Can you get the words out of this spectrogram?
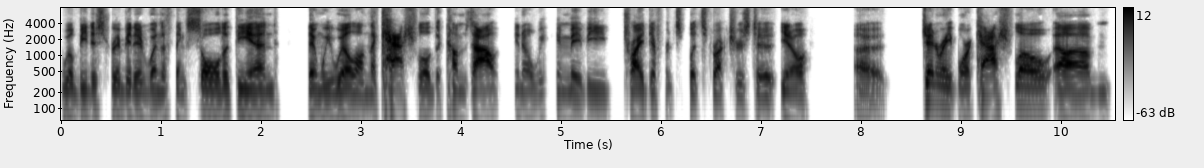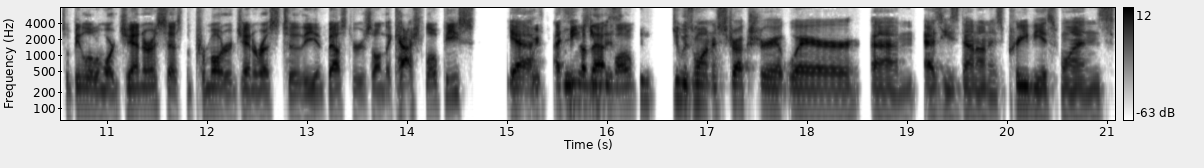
will be distributed when the thing's sold at the end than we will on the cash flow that comes out. You know, we can maybe try different split structures to, you know, uh, generate more cash flow. Um, so be a little more generous as the promoter, generous to the investors on the cash flow piece. Yeah, we've, I think he was, he was wanting to structure it where, um, as he's done on his previous ones,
